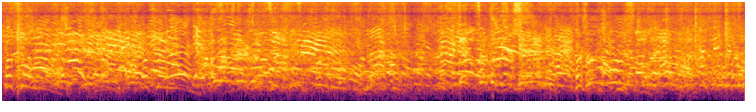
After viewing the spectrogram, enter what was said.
Пошел! Пошел! Пошел! Пошел!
